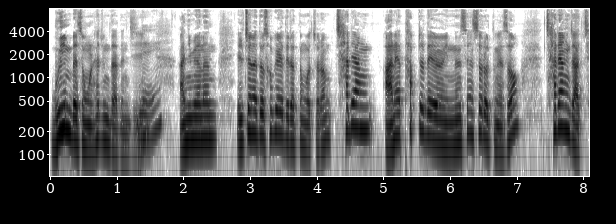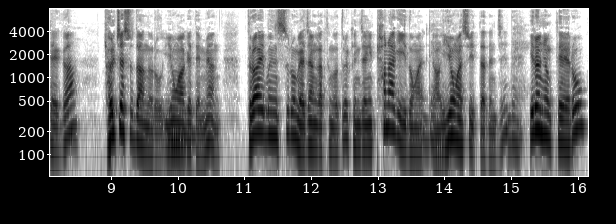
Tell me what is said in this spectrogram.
무인 배송을 해준다든지 네. 아니면은 일전에도 소개해드렸던 것처럼 차량 안에 탑재되어 있는 센서를 통해서 차량 자체가 결제 수단으로 이용하게 음. 되면 드라이브인 스루 매장 같은 것들을 굉장히 편하게 이동할 네. 어, 이용할 수 있다든지 네. 이런 형태로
